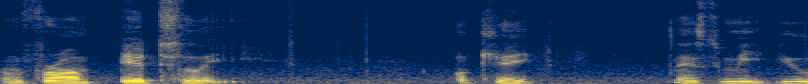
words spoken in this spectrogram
I'm from Italy. Okay. Nice to meet you.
